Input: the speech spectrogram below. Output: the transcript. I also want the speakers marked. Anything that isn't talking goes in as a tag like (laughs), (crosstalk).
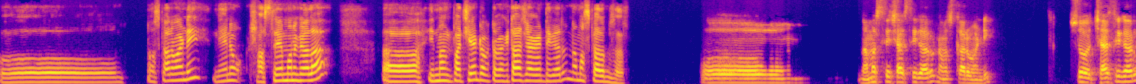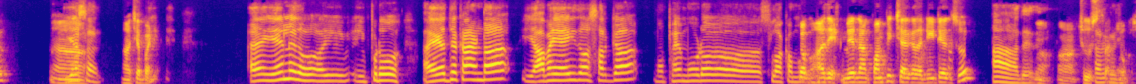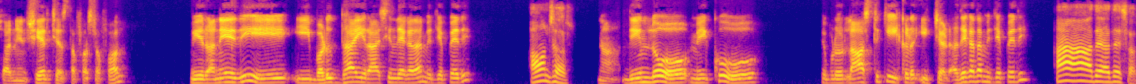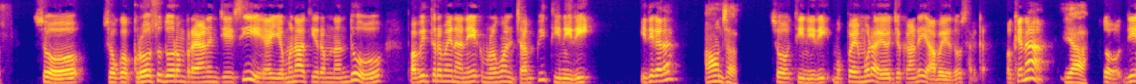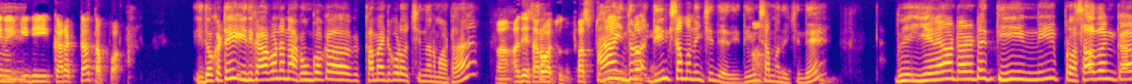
Speaker 1: ఓం. నమస్కారం అండి. నేను శాస్త్రీయ మునగాల ఆ, ఇన్మంగ్ పరిచయం డాక్టర్ వెంకటాచాగంటి గారు. నమస్కారం సార్.
Speaker 2: ఓ. నమస్తే శాస్త్రి గారు. నమస్కారం అండి. సో శాస్త్రి గారు ఆ,
Speaker 1: ఎస్ సార్
Speaker 2: ఆ, చెప్పండి.
Speaker 1: ఆ, ఏం లేదు. ఇ- ఇప్పుడు అయోధ్యకాండ యాభై ఐదో సర్గ ముప్పై మూడో శ్లోకము.
Speaker 2: అదే మీరు నాకు పంపించారు కదా డీటెయిల్స్.
Speaker 1: అదే అదే.
Speaker 2: చూస్తాను. ఒకసారి నేను షేర్ చేస్తా ఫస్ట్ ఆఫ్ ఆల్. మీరు అనేది ఈ బడుద్దాయి రాసిందే కదా మీరు చెప్పేది?
Speaker 1: అవును సార్.
Speaker 2: దీనిలో మీకు ఇప్పుడు లాస్ట్కి ఇక్కడ ఇచ్చాడు. అదే కదా మీరు చెప్పేది?
Speaker 1: అదే అదే సార్.
Speaker 2: సో సో ఒక క్రోసు దూరం ప్రయాణం చేసి ఆ యమునా తీరం నందు పవిత్రమైన అనేక మృగములను చంపి తినిరి. ఇది కదా?
Speaker 1: అవును సార్.
Speaker 2: సో తినిరి. ముప్పై మూడు అయోధ్యకాండ యాభై ఐదో సర్గ. ఓకేనా?
Speaker 1: యా.
Speaker 2: సో దీని ఇది కరెక్టా తప్ప?
Speaker 1: ఇదొకటి ఇది కాకుండా నాకు ఇంకొక కమెంట్ కూడా వచ్చిందనమాట.
Speaker 2: ఆ, అదే తర్వాత ఫస్ట్
Speaker 1: ఇందులో దీనికి సంబంధించింది అది దీనికి సంబంధించింది. ఈయన ఏమంటాడంటే దీన్ని ప్రసాదంగా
